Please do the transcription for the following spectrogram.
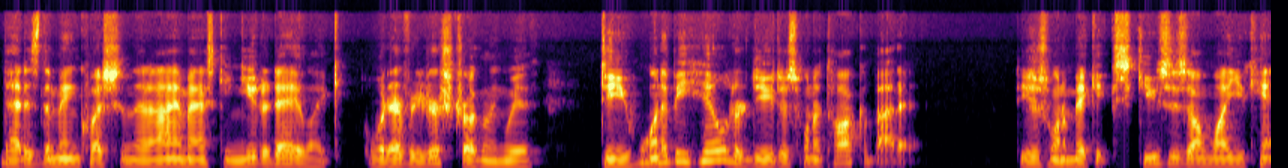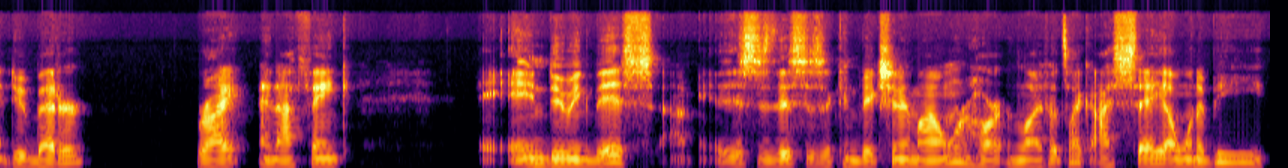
that is the main question that I am asking you today. Like, whatever you're struggling with, do you want to be healed or do you just want to talk about it? Do you just want to make excuses on why you can't do better? Right. And I think in doing this, I mean, this is this is a conviction in my own heart and life. It's like I say I want to be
